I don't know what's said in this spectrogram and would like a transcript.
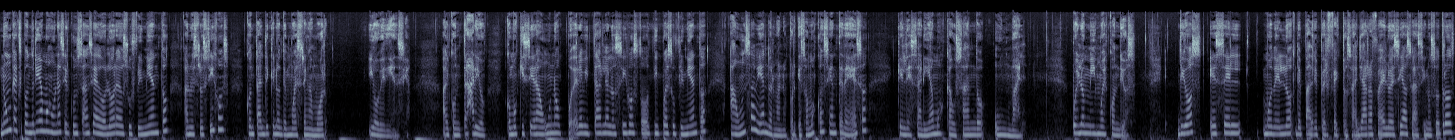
nunca expondríamos a una circunstancia de dolor o sufrimiento a nuestros hijos con tal de que nos demuestren amor y obediencia. Al contrario, como quisiera uno poder evitarle a los hijos todo tipo de sufrimiento, aún sabiendo, hermanos, porque somos conscientes de eso, que les estaríamos causando un mal. Pues lo mismo es con Dios. Dios es el modelo de padre perfecto. O sea, ya Rafael lo decía, o sea, si nosotros,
